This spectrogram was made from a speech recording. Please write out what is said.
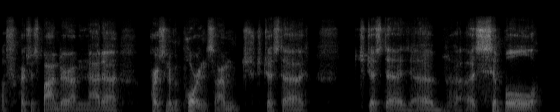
a first responder. I'm not a person of importance. I'm just a just a a, a simple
